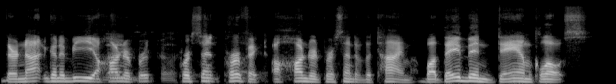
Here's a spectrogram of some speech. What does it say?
they're not going to be a hundred percent perfect a hundred percent of the time, but they've been damn close.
